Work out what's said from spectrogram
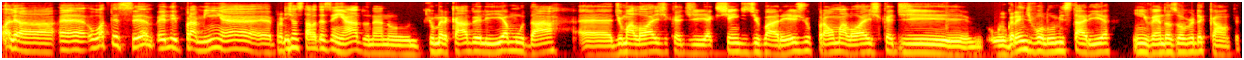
Olha, é, o OTC, ele para mim é, é para mim já estava desenhado, né, no que o mercado ele ia mudar é, de uma lógica de exchange de varejo para uma lógica de o grande volume estaria em vendas over the counter.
